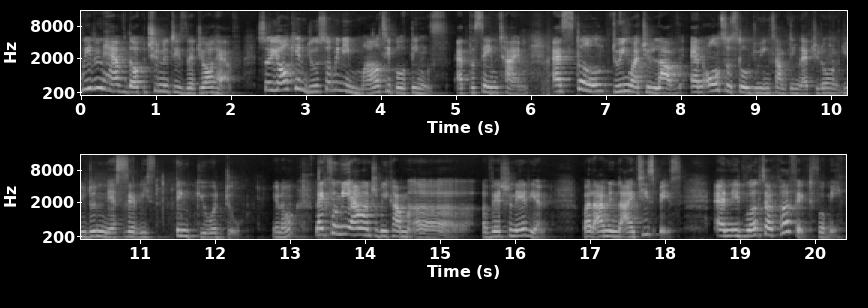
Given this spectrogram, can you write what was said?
we didn't have the opportunities that y'all have. So y'all can do so many multiple things at the same time as still doing what you love and also still doing something that you don't you didn't necessarily think you would do. You know? Like for me, I want to become a, a veterinarian, but I'm in the IT space. And it worked out perfect for me.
